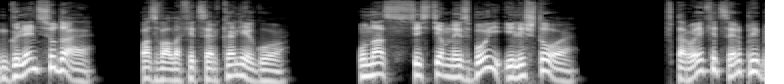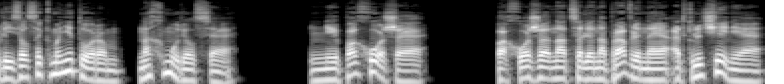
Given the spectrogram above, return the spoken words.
глянь сюда!» – позвал офицер коллегу. «У нас системный сбой или что?» Второй офицер приблизился к мониторам, нахмурился. «Не похоже. Похоже на целенаправленное отключение,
